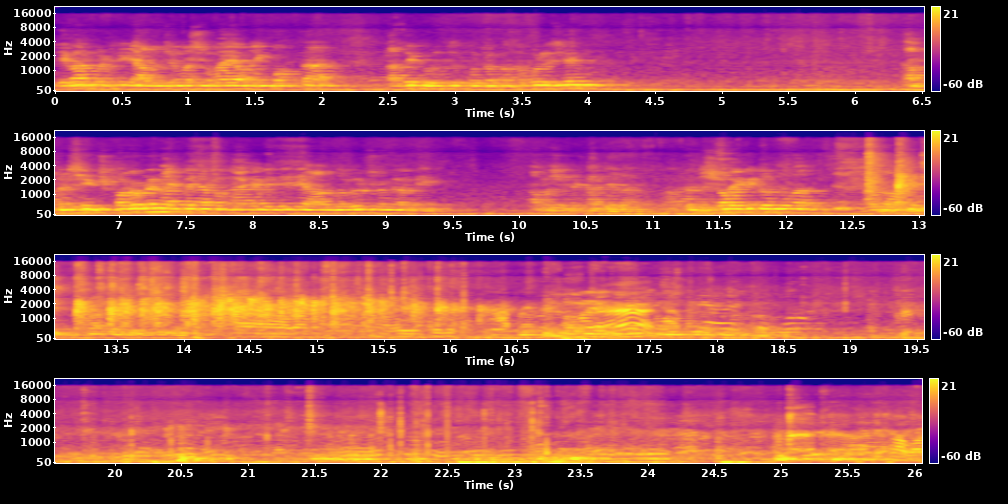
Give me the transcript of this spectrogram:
লেবার পার্টির আলোচনা সভায় অনেক বক্তা তাদের গুরুত্বপূর্ণ কথা বলেছেন। আপনার সেই স্মরণে রাখবেন এবং আগামী দিনের আন্দোলন সংগ্রামে আমরা সেটা কাজে লাগবো। সবাইকে ধন্যবাদ। হাফেজ। বাবা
